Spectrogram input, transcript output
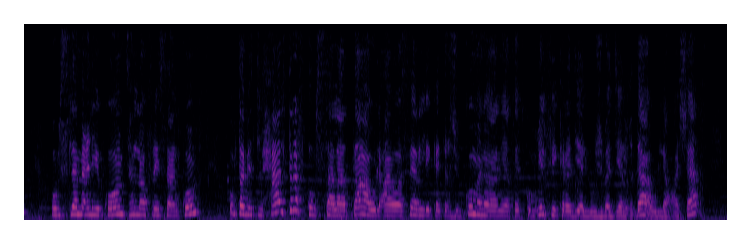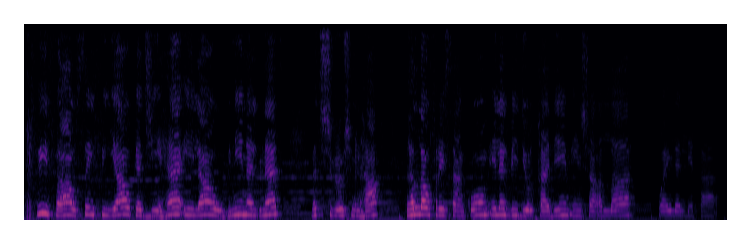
وبسلام عليكم تهلاو فريسانكم. وبطبيعة الحال ترافقوا بالسلطة والعواصر اللي كتعجبكم. أنا راني عطيتكم غير الفكرة ديال الوجبة ديال الغداء ولا عشاء. خفيفة وصيفية وكتجي هائلة وبنينه البنات ما تشبعوش منها. تهلاو فريسانكم إلى الفيديو القادم إن شاء الله وإلى اللقاء.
